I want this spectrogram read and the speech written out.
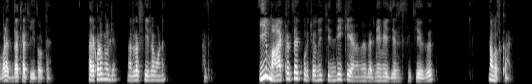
അവൾ എന്താ ചെയ്തോട്ടെ? അരക്കൊടൊന്നുമില്ല നല്ല ശീലമാണ് അത്. ഈ മാറ്റത്തെക്കുറിച്ചൊന്ന് ചിന്തിക്കുകയാണെന്ന് ധന്യമേ ചെയ്തത് നമസ്കാരം.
